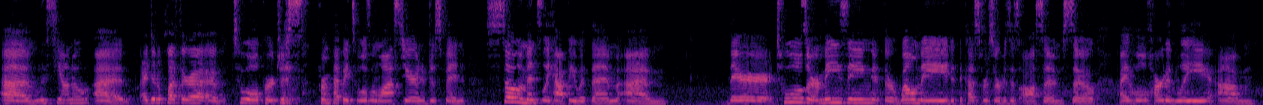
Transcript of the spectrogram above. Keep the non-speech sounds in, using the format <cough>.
um, Luciano. Uh, I did a plethora of tool purchase <laughs> from Pepe Tools in last year, and have just been so immensely happy with them. Um, their tools are amazing. They're well made. The customer service is awesome. So I wholeheartedly um,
